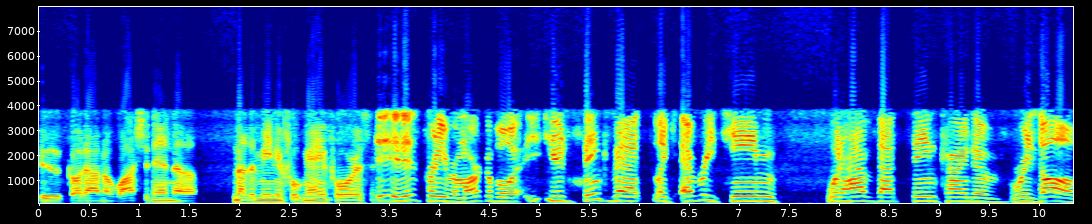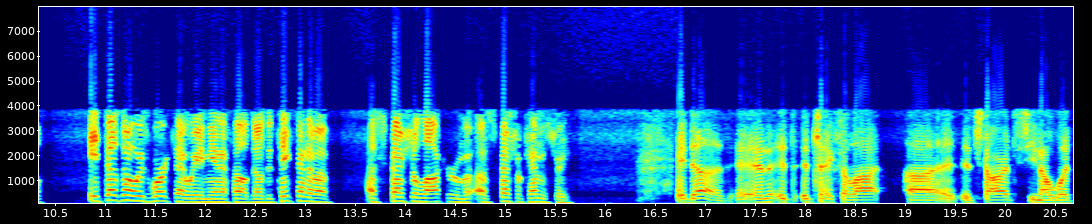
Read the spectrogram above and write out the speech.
to go down to Washington, uh, another meaningful game for us. It is pretty remarkable. You'd think that, like, every team would have that same kind of resolve. It doesn't always work that way in the NFL, does it? It takes kind of a, a special locker room, a special chemistry. It does, and it, it takes a lot. Uh, it, it, starts, you know, with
